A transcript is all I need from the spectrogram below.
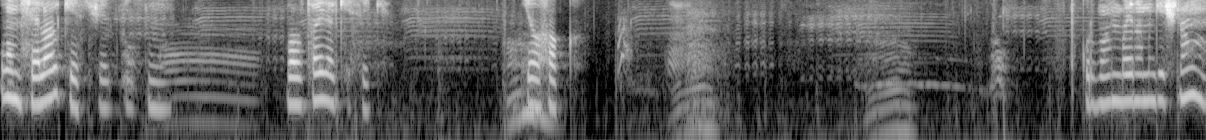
Oğlum helal keseceğiz biz bunu. Baltayla kesek. Ya hak. Kurban bayramı geçti ama.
